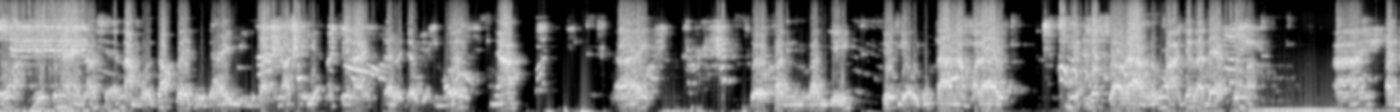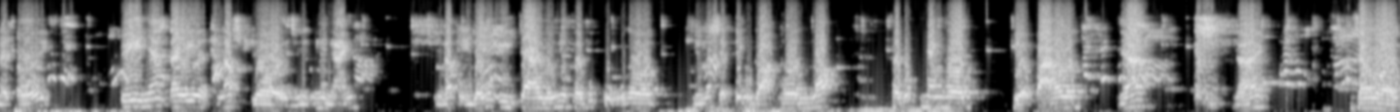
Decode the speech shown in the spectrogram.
đúng không như cái này nó sẽ nằm ở góc đây thì đây, vì vậy nó sẽ hiện ở trên này. Đây là giao diện mới, nha. Đấy. Rồi phần phần gì? Giới thiệu chúng ta nằm ở đây. Hiện rất rõ ràng, đúng không ạ? Rất là đẹp, đúng không ạ? Đấy, phần này tối. Tuy nhá, đây nó rồi, những hình ảnh thì nó cũng giống y chang giống như facebook cũ thôi, nhưng nó sẽ tinh gọn hơn nó facebook nhanh hơn, hiệu quả hơn, nhá. Đấy xong rồi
